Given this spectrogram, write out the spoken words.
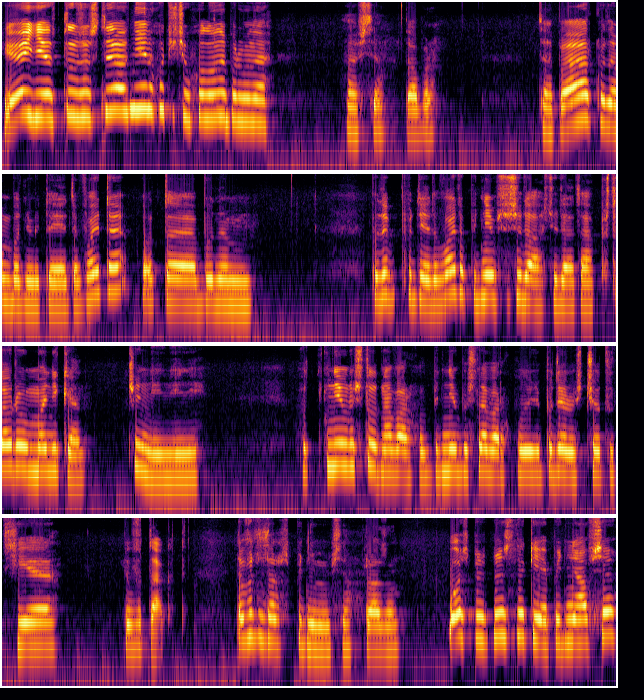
Я, я тут застряв, ні, не хочу, щоб головний бар мене. А, все, добре. Тепер куди ми будемо йти? Давайте от е, будемо. Ні, давайте піднімемося сюди, сюди, так. Поставлю манікен. Чи ні, ні, ні. От піднімемось тут наверх, от піднімемось наверх, подивлюсь, що тут є. І отак от. Давайте зараз піднімемося разом. Ось підписники, я піднявся.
